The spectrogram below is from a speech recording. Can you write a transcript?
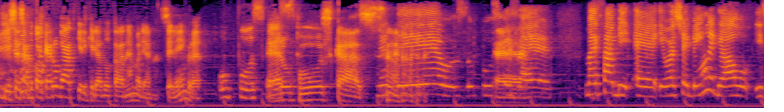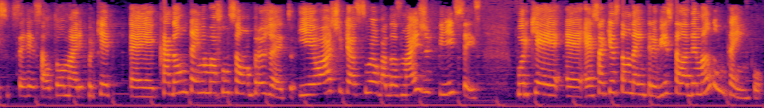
E você sabe qual era o gato que ele queria adotar, né, Mariana? Você lembra? O Puscas. Era o Puscas. Meu Deus, o Puscas é. é. Mas sabe, é, eu achei bem legal isso que você ressaltou, Mari, porque é, cada um tem uma função no projeto. E eu acho que a sua é uma das mais difíceis, porque é, essa questão da entrevista, ela demanda um tempo.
